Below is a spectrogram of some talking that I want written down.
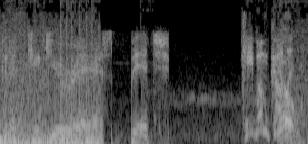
gonna kick your ass, bitch. Keep them coming. Keep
